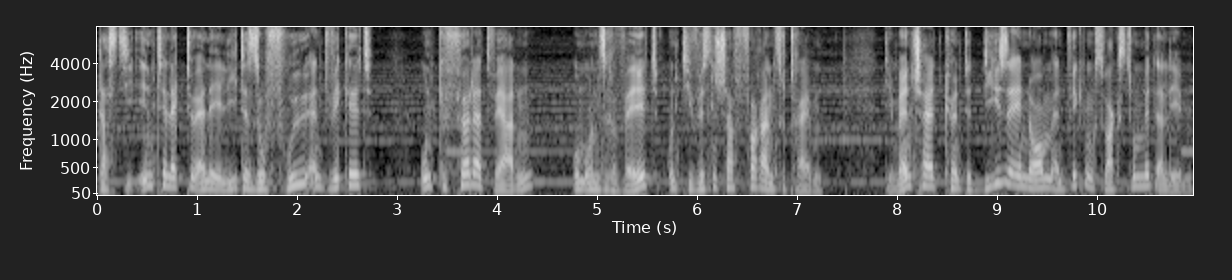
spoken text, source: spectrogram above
dass die intellektuelle Elite so früh entwickelt und gefördert werden, um unsere Welt und die Wissenschaft voranzutreiben. Die Menschheit könnte diese enormen Entwicklungswachstum miterleben.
